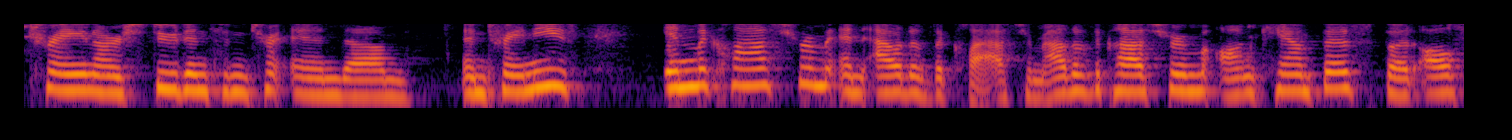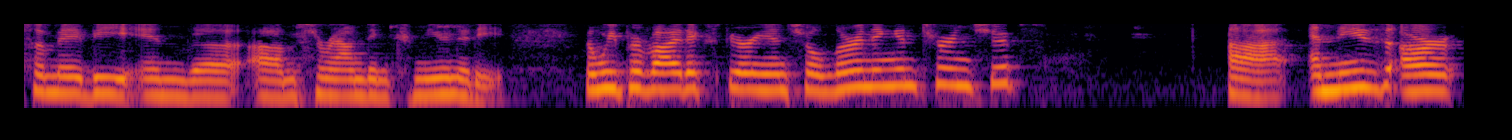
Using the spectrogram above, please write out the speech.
train our students and tra- and um, and trainees in the classroom and out of the classroom, out of the classroom on campus, but also maybe in the um, surrounding community. And we provide experiential learning internships. Uh, and these are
